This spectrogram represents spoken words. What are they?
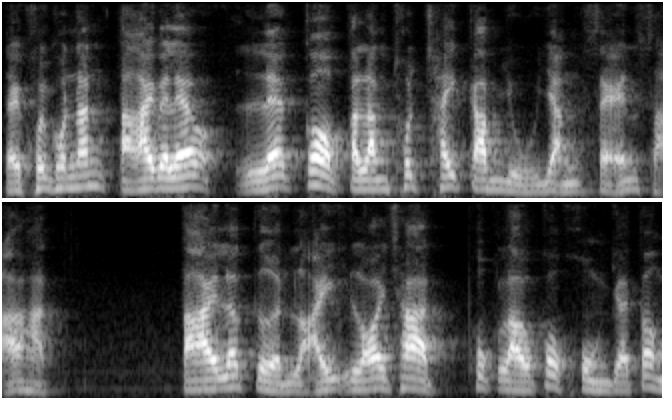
แต่คนคนนั้นตายไปแล้ว และก็กำลังชดใช้กรรมอยู่อย่างแสนสาหัส ตายแล้วเกิดหลายร้อยชาติ พวกเราก็คงจะต้อง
